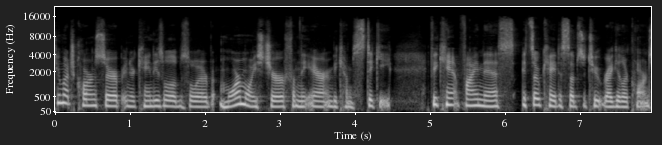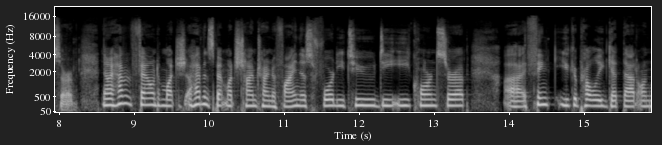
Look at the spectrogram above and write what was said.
Too much corn syrup and your candies will absorb more moisture from the air and become sticky. If you can't find this, it's okay to substitute regular corn syrup. Now, I haven't found much, I haven't spent much time trying to find this 42 DE corn syrup. Uh, I think you could probably get that on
